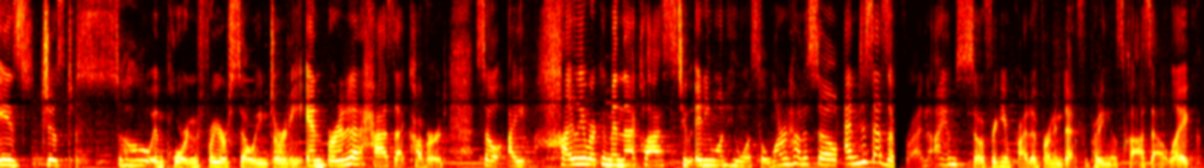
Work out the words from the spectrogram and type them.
is just so important for your sewing journey, and Bernadette has that covered. So I highly recommend that class to anyone who wants to learn how to sew. And just as a friend, I am so freaking proud of Bernadette for putting this class out. Like,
